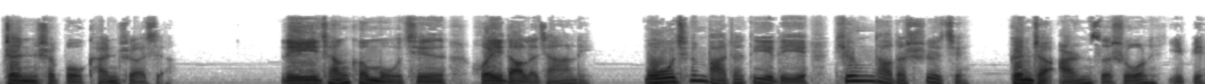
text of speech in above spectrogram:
真是不堪设想。李强和母亲回到了家里，母亲把这地里听到的事情跟着儿子说了一遍，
